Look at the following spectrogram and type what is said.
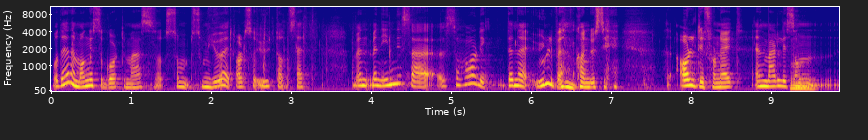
Og det er det mange som går til meg som, som gjør, altså utad sett. Men, men inni seg så har de denne ulven, kan du si, Aldri fornøyd. En veldig sånn mm.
